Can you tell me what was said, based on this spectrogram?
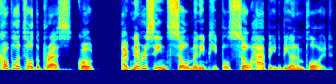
Coppola told the press, quote, I've never seen so many people so happy to be unemployed.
